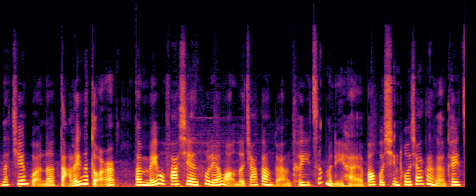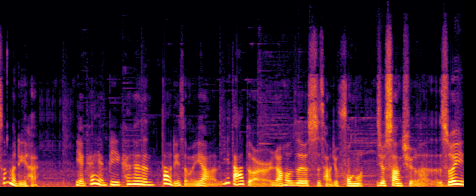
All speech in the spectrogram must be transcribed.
那监管呢打了一个盹儿，呃，没有发现互联网的加杠杆可以这么厉害，包括信托加杠杆可以这么厉害。眼开眼闭，看看到底怎么样，一打盹儿，然后这个市场就疯了，就上去了。所以，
